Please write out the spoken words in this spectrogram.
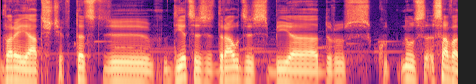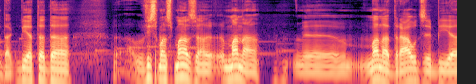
varēja atšķirt. Tas diecezes draudzes bija drusku nu, savādāk. Bija tāda uh, vismaz maza, manā, manā draudzē bija,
